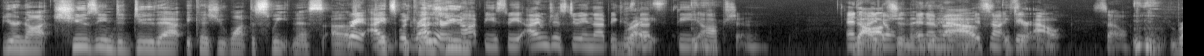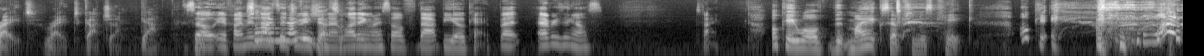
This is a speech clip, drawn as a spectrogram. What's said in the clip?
you're not choosing to do that because you want the sweetness of Right, I it's would rather you, not be sweet. I'm just doing that because Right. that's the option. And the I don't, option that and you I'm have not, it's not if dairy. you're out. So, Right, right, gotcha. Yeah. so No. if I'm in So, that I mean, situation, I'm okay. letting myself that be okay. But everything else, it's fine. Okay, well, the, my exception is cake. Okay. what?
